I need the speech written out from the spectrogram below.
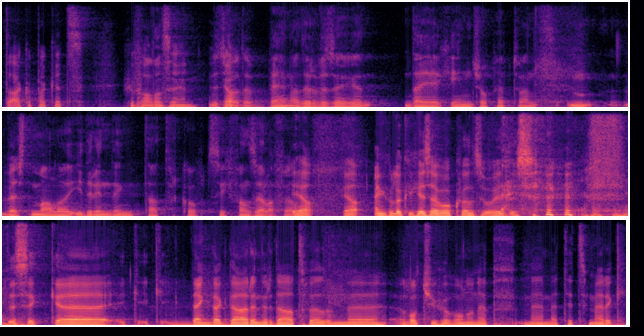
takenpakket gevallen zijn. We zouden bijna durven zeggen dat je geen job hebt, want Westmalle, iedereen denkt dat verkoopt zich vanzelf wel. Ja, ja. en gelukkig is dat ook wel zo. Hè. Dus, dus ik, uh, ik, ik, ik, denk dat ik daar inderdaad wel een, uh, lotje gewonnen heb met, met dit merk,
